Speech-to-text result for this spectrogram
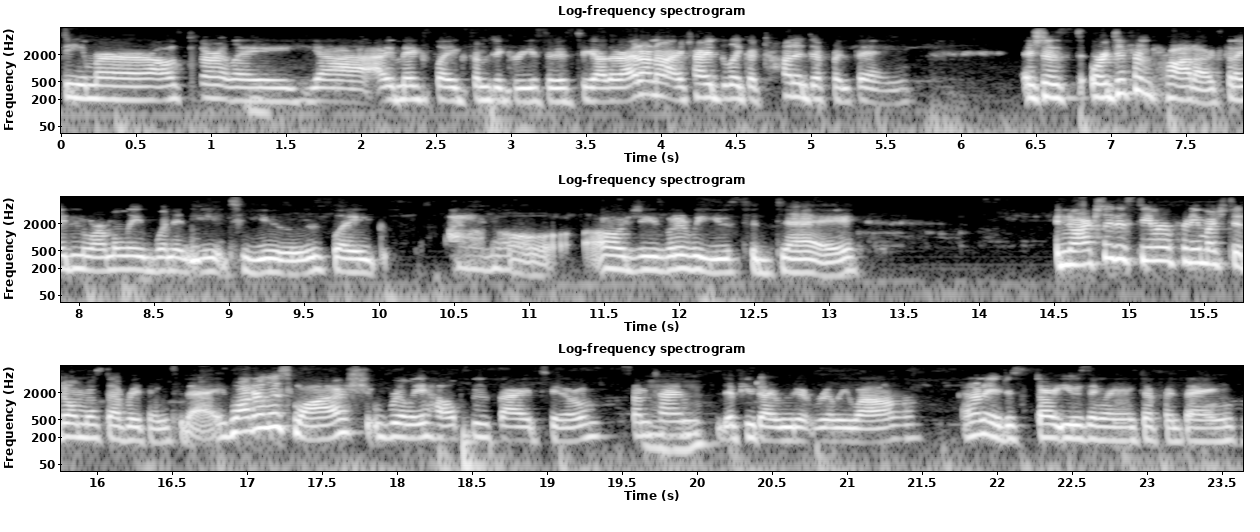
steamer. I'll start like yeah, I mix like some degreasers together. I don't know. I tried like a ton of different things. It's just or different products that I normally wouldn't need to use. Like I don't know. Oh geez, what did we use today? No, actually, the steamer pretty much did almost everything today. Waterless wash really helps inside too. Sometimes if you dilute it really well. I don't know. Just start using like different things.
